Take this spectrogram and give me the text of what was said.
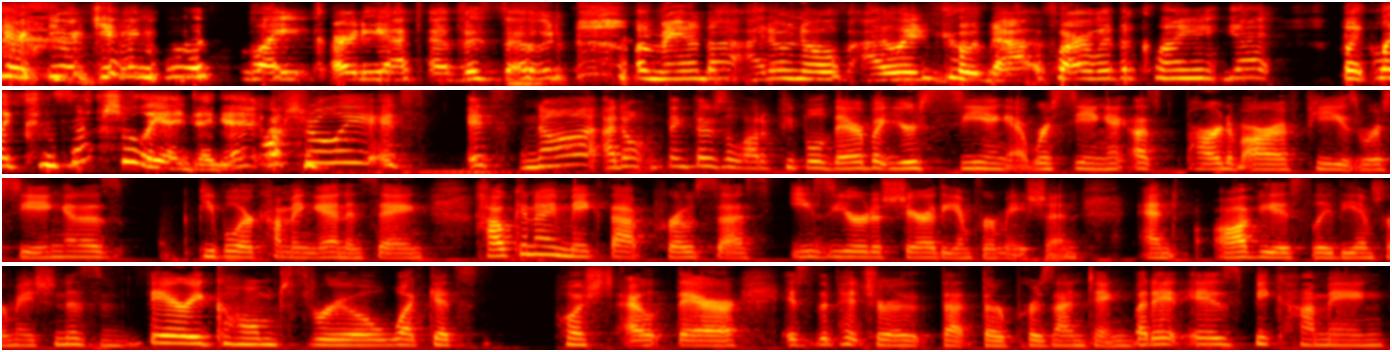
you're, you're giving me a slight cardiac episode, Amanda. I don't know if I would go that far with a client yet, but like conceptually, I dig it. Actually, it's it's not. I don't think there's a lot of people there, but you're seeing it. We're seeing it as part of RFPs. We're seeing it as people are coming in and saying, How can I make that process easier to share the information? And obviously, the information is very combed through what gets pushed out there is the picture that they're presenting. But it is becoming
